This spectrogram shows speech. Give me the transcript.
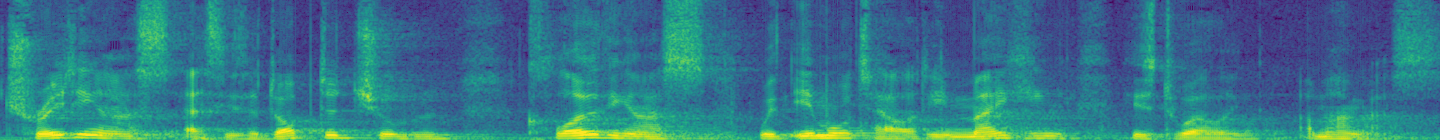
treating us as his adopted children, clothing us with immortality, making his dwelling among us.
